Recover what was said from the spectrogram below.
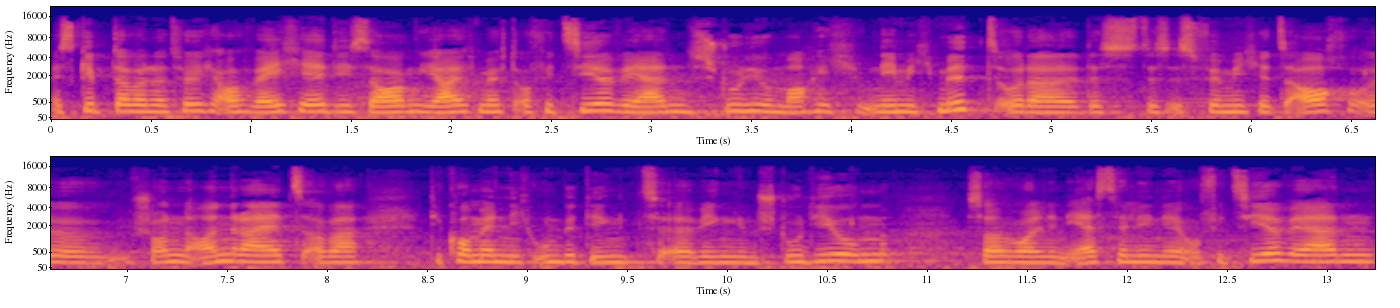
Es gibt aber natürlich auch welche, die sagen, ja, ich möchte Offizier werden, das Studium mache ich, nehme ich mit oder das, das ist für mich jetzt auch äh, schon ein Anreiz, aber die kommen nicht unbedingt äh, wegen dem Studium, sondern wollen in erster Linie Offizier werden.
